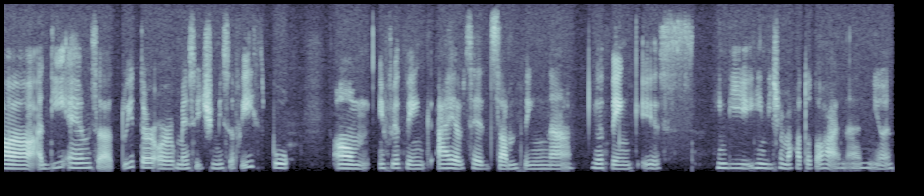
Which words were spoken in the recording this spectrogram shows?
uh, a DM sa Twitter or message me sa Facebook. Um, if you think I have said something na you think is hindi hindi siya makatotohanan, yun.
